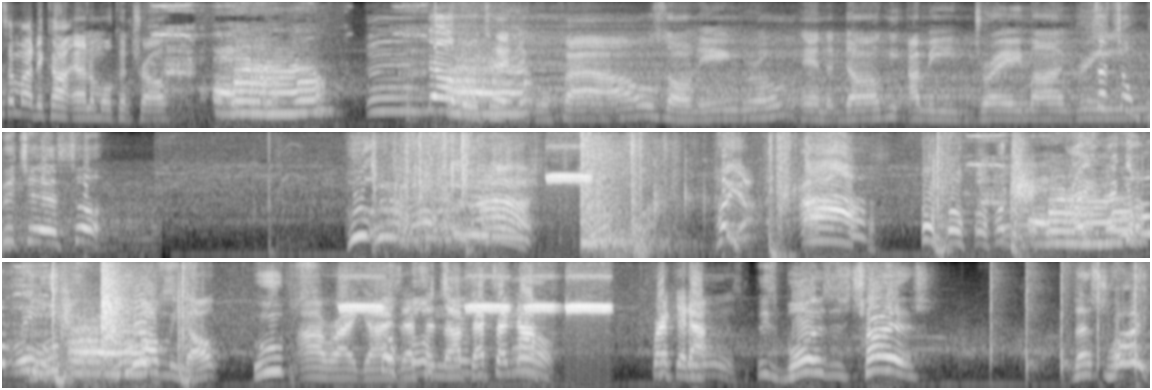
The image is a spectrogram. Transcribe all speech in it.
Somebody call animal control. Mm, double technical fouls on Ingram and the donkey. I mean, Draymond Green. Shut your bitch ass up. Ah! hey, man, get. Get off me, dog. Oops. All right, guys, that's enough. That's enough. Break it up. These boys is trash. That's right.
